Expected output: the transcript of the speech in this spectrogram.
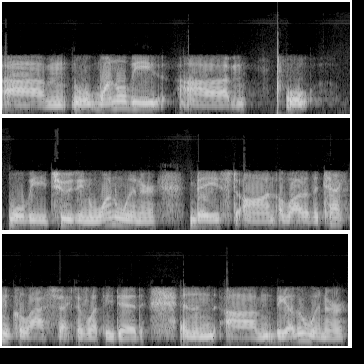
um, one will be um, w- will be choosing one winner based on a lot of the technical aspect of what they did, and then um, the other winner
